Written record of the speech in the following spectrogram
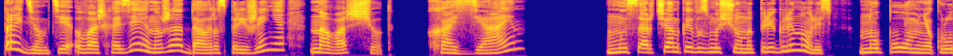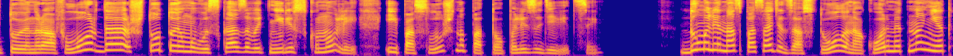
«Пройдемте, ваш хозяин уже отдал распоряжение на ваш счет». «Хозяин?» Мы с Арчанкой возмущенно переглянулись, но, помня крутой нрав лорда, что-то ему высказывать не рискнули и послушно потопали за девицей. Думали, нас посадят за стол и накормят, но нет.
